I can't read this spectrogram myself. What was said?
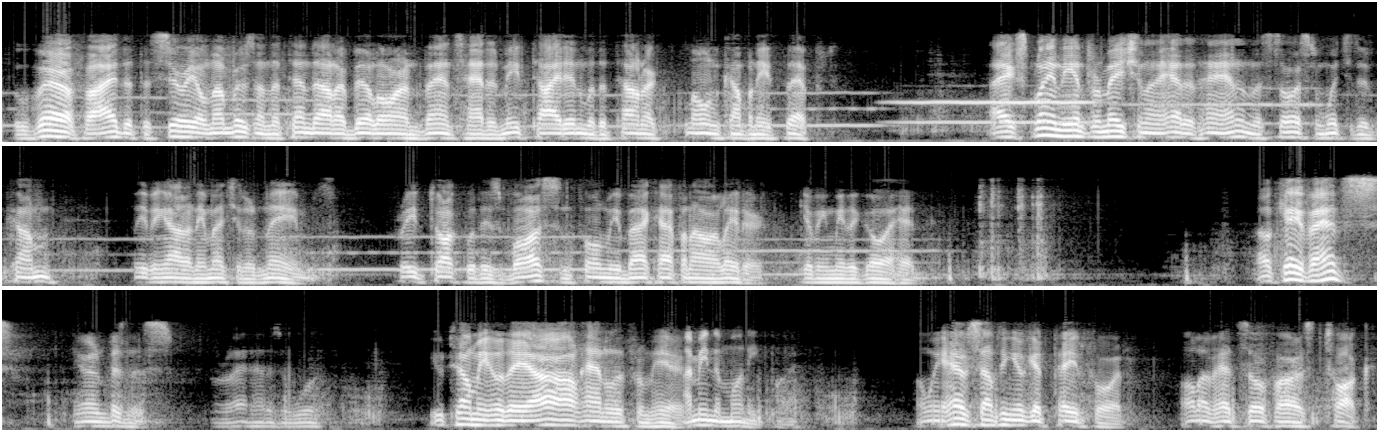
who verified that the serial numbers on the $10 bill Orrin Vance handed me tied in with the Towner Loan Company theft. I explained the information I had at hand and the source from which it had come, leaving out any mention of names. Freed talked with his boss and phoned me back half an hour later, giving me the go ahead. Okay, Vance. You're in business. All right, how does it work? You tell me who they are, I'll handle it from here. I mean the money part. When we have something, you'll get paid for it. All I've had so far is talk.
